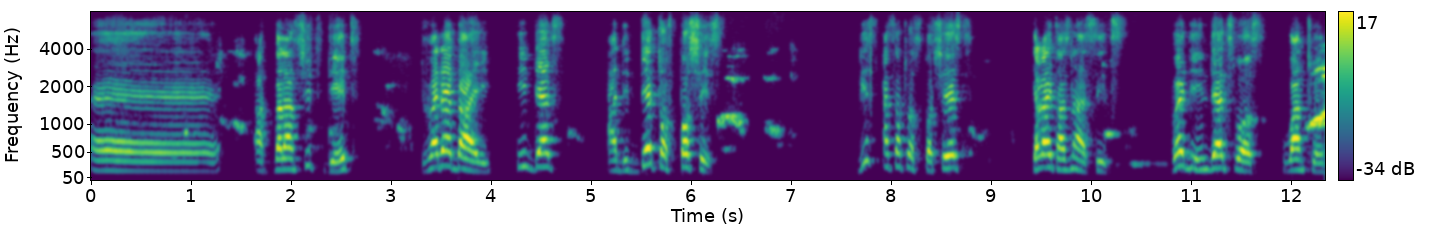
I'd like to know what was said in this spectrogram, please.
uh, at balance sheet date divided by index at the date of purchase. This asset was purchased January 2006, where the index was 120.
